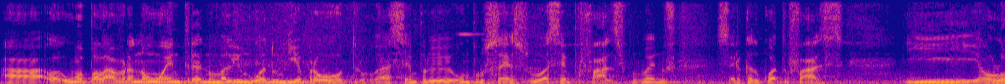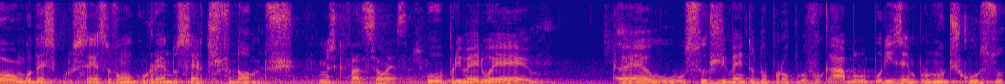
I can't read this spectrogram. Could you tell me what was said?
há, uma palavra não entra numa língua de um dia para o outro. Há sempre um processo, há sempre fases, pelo menos cerca de quatro fases. E ao longo desse processo vão ocorrendo certos fenómenos. Mas que fases são essas? O primeiro é, é o surgimento do próprio vocábulo, por exemplo, no discurso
